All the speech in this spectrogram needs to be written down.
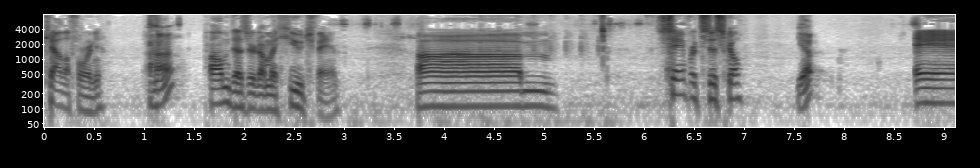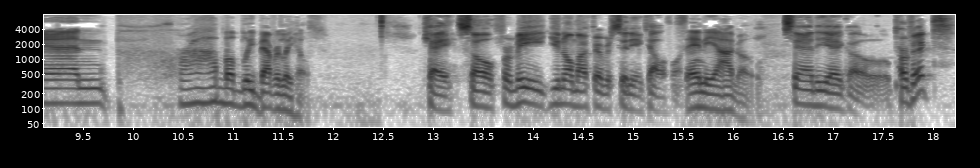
California. Uh huh. Palm Desert, I'm a huge fan. Um, San Francisco. Yep. And probably Beverly Hills. Okay, so for me, you know my favorite city in California. San Diego. San Diego. Perfect.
